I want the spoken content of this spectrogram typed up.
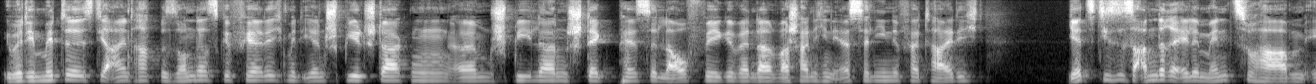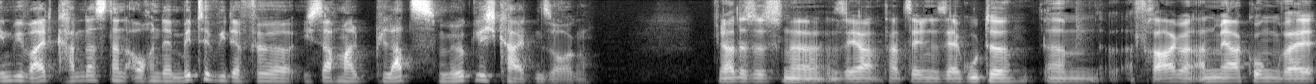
über die Mitte ist die Eintracht besonders gefährlich mit ihren spielstarken ähm, Spielern, Steckpässe, Laufwege, werden da wahrscheinlich in erster Linie verteidigt. Jetzt dieses andere Element zu haben, inwieweit kann das dann auch in der Mitte wieder für, ich sag mal, Platzmöglichkeiten sorgen? Ja, das ist eine sehr, tatsächlich eine sehr gute ähm, Frage und Anmerkung, weil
